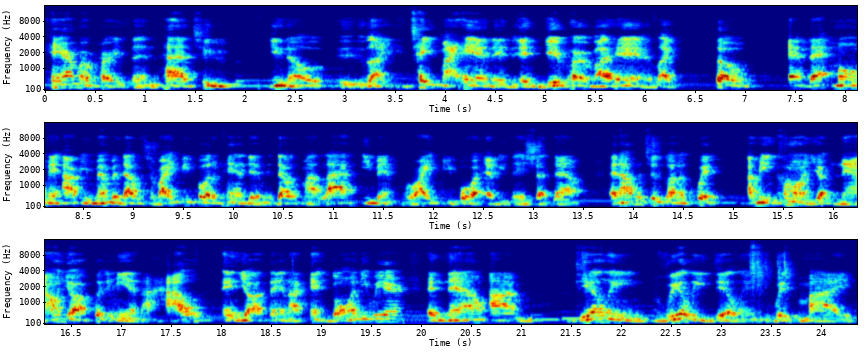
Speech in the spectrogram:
camera person had to you know, like take my hand and, and give her my hand. Like, so at that moment, I remember that was right before the pandemic. That was my last event right before everything shut down. And I was just gonna quit. I mean, come on, y'all, now y'all putting me in a house and y'all saying I can't go anywhere. And now I'm dealing, really dealing with my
